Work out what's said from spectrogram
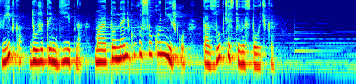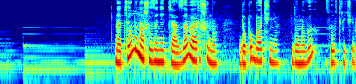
Квітка дуже тендітна, має тоненьку високу ніжку та зубчасті листочки. На цьому наше заняття завершено. До побачення, до нових зустрічей!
